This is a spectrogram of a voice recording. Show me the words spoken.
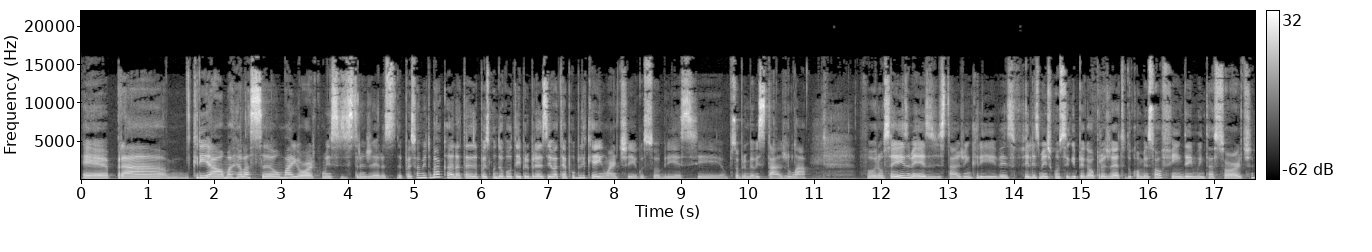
é, para criar uma relação maior com esses estrangeiros. Depois foi muito bacana, até depois quando eu voltei para o Brasil, até publiquei um artigo sobre esse, sobre o meu estágio lá. Foram seis meses de estágio incríveis. Felizmente consegui pegar o projeto do começo ao fim, dei muita sorte.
